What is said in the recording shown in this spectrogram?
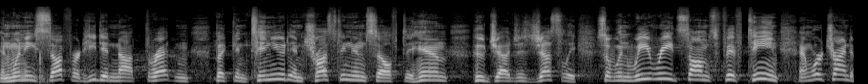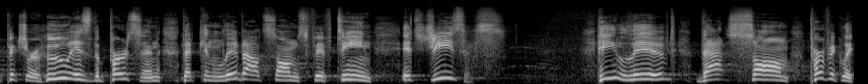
And when he suffered, he did not threaten, but continued entrusting himself to him who judges justly. So when we read Psalms 15 and we're trying to picture who is the person that can live out Psalms 15, it's Jesus. He lived that psalm perfectly.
